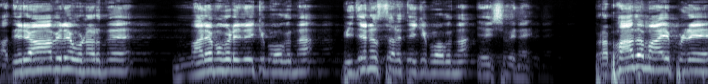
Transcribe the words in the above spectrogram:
അതിരാവിലെ ഉണർന്ന് മലമുകളിലേക്ക് പോകുന്ന വിജന സ്ഥലത്തേക്ക് പോകുന്ന യേശുവിനെ. പ്രഭാതമായപ്പോഴേ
